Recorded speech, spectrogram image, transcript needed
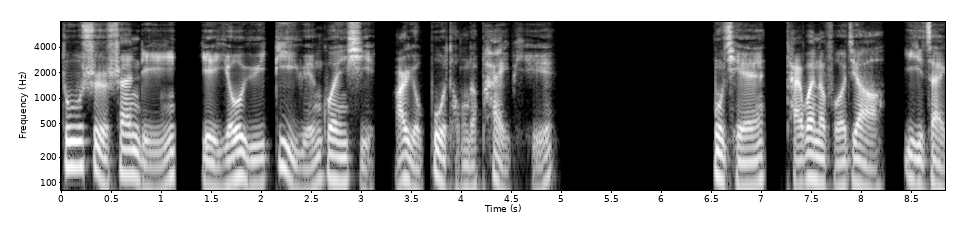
都市山林也由于地缘关系而有不同的派别。目前，台湾的佛教亦在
